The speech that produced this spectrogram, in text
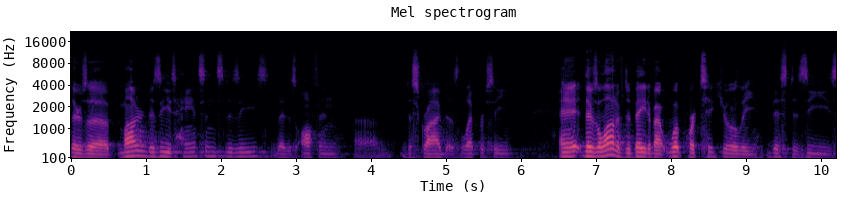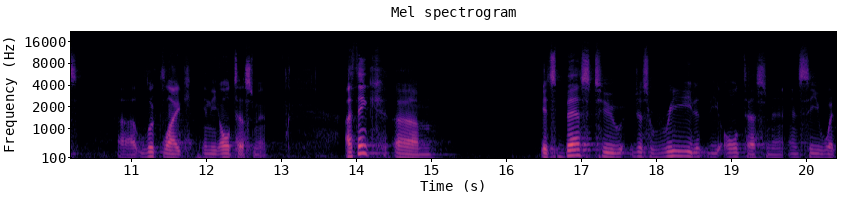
There's a modern disease, Hansen's disease, that is often described as leprosy. And it, there's a lot of debate about what particularly this disease uh, looked like in the Old Testament. I think um, it's best to just read the Old Testament and see what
